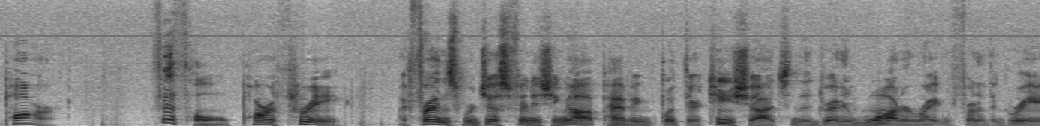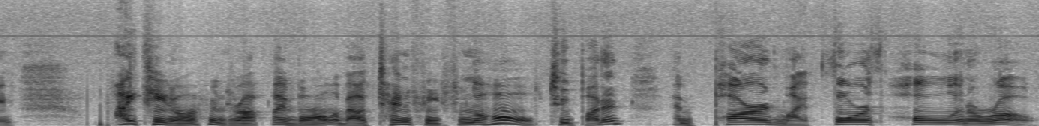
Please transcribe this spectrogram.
par. Fifth hole, par three. My friends were just finishing up, having put their tee shots in the dreaded water right in front of the green. I teed off and dropped my ball about 10 feet from the hole, two putted, and parred my fourth hole in a row.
